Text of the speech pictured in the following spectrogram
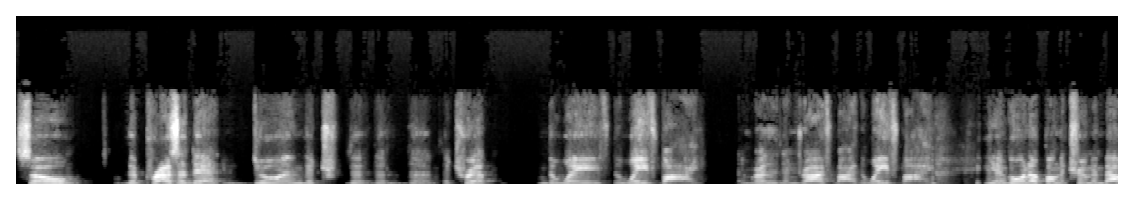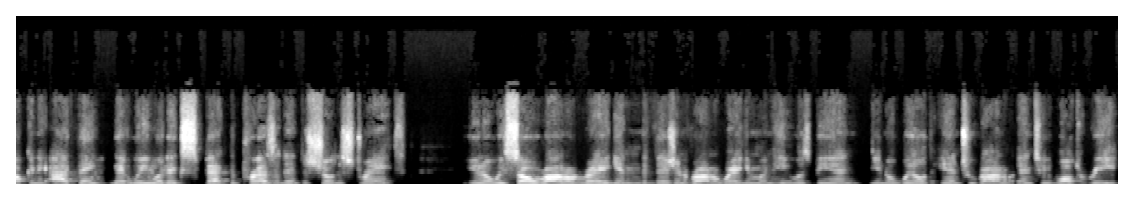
So the president doing the, the, the, the, the trip, the wave, the wave by, rather than drive by, the wave by, and then going up on the Truman balcony, I think that we would expect the president to show the strength you know, we saw Ronald Reagan, the vision of Ronald Reagan when he was being, you know, wheeled into Ronald into Walter Reed.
